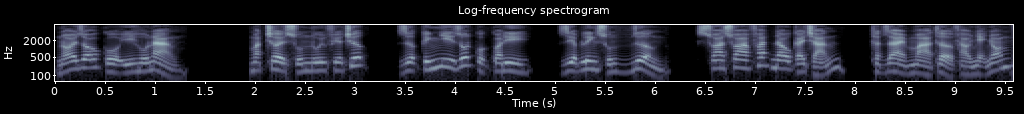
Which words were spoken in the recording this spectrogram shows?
nói rõ cố ý hố nàng. Mặt trời xuống núi phía trước, Dược Kính Nhi rốt cuộc qua đi, Diệp Linh xuống giường, xoa xoa phát đau cái chán, thật dài mà thở phào nhẹ nhõm.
